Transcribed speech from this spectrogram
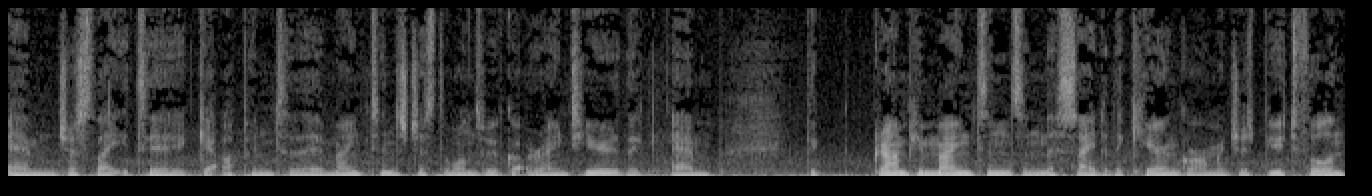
um, just like to get up into the mountains, just the ones we've got around here. The um, Grampian Mountains and this side of the Cairngorm are just beautiful. And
